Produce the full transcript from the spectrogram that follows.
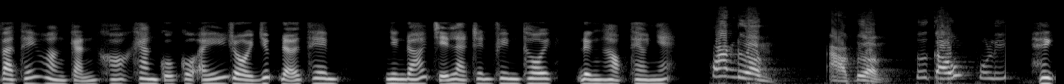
và thấy hoàn cảnh khó khăn của cô ấy rồi giúp đỡ thêm. Nhưng đó chỉ là trên phim thôi, đừng học theo nhé. Hoang đường, ảo tưởng, hư cấu, vô lý. Hích,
